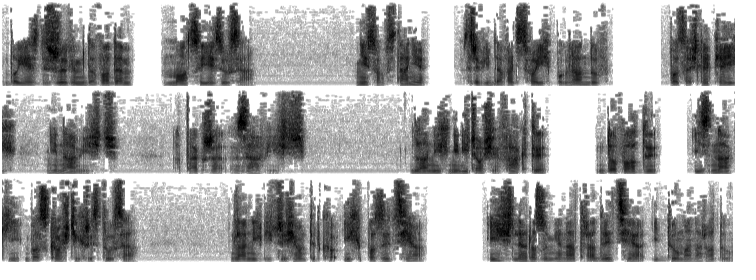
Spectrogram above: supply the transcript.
bo jest żywym dowodem mocy Jezusa. Nie są w stanie zrewidować swoich poglądów, bo zaślepia ich nienawiść, a także zawiść. Dla nich nie liczą się fakty, dowody i znaki boskości Chrystusa. Dla nich liczy się tylko ich pozycja i źle rozumiana tradycja i duma narodu.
